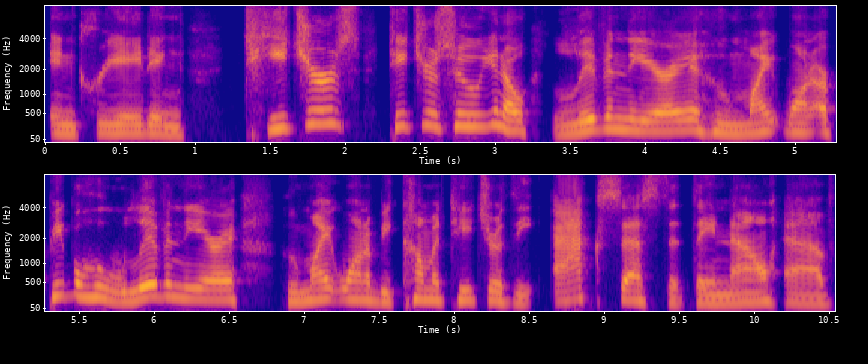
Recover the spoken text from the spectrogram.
in creating teachers teachers who you know live in the area who might want or people who live in the area who might want to become a teacher the access that they now have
